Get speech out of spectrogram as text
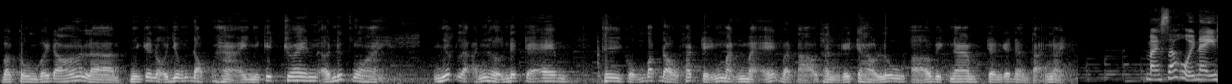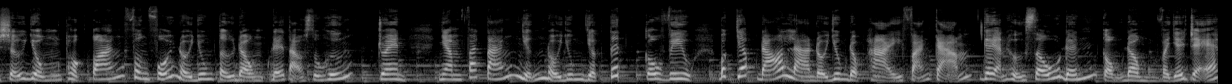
và cùng với đó là những cái nội dung độc hại những cái trend ở nước ngoài nhất là ảnh hưởng đến trẻ em thì cũng bắt đầu phát triển mạnh mẽ và tạo thành cái trào lưu ở Việt Nam trên cái nền tảng này. Mạng xã hội này sử dụng thuật toán phân phối nội dung tự động để tạo xu hướng, trend nhằm phát tán những nội dung giật tích, câu view, bất chấp đó là nội dung độc hại, phản cảm, gây ảnh hưởng xấu đến cộng đồng và giới trẻ.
